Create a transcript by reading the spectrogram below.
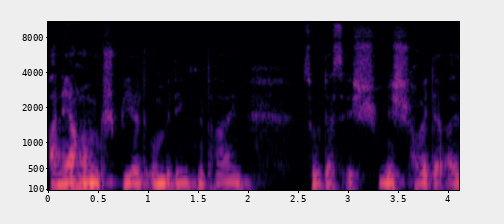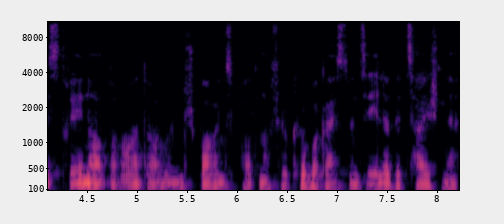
Ernährung spielt unbedingt mit rein, so dass ich mich heute als Trainer, Berater und Sparingspartner für Körper, Geist und Seele bezeichne.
